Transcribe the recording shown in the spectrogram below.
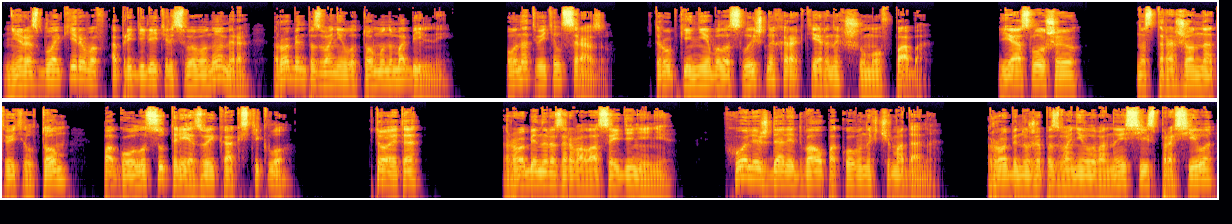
Не разблокировав определитель своего номера, Робин позвонила Тому на мобильный. Он ответил сразу. В трубке не было слышно характерных шумов паба. «Я слушаю», – настороженно ответил Том, по голосу трезвый как стекло. «Кто это?» Робин разорвала соединение. В холле ждали два упакованных чемодана. Робин уже позвонила Ванессе и спросила,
